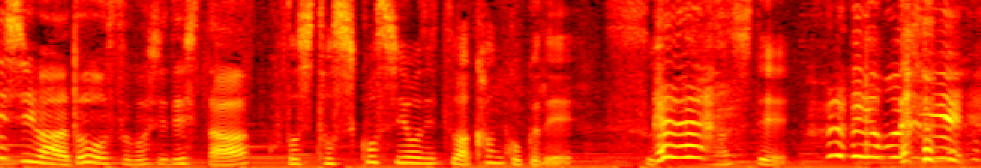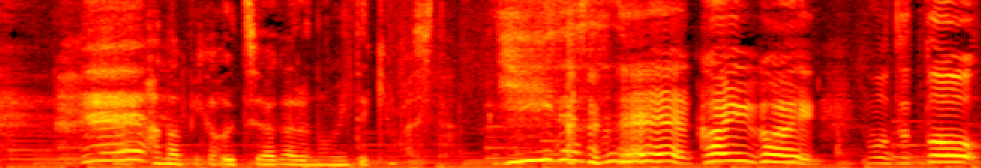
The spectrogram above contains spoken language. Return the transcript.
年始はどうお過ごしでした？今年年越しを実は韓国で過ごしまして、花火が打ち上がるのを見てきました。いいですね。海外もうずっと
